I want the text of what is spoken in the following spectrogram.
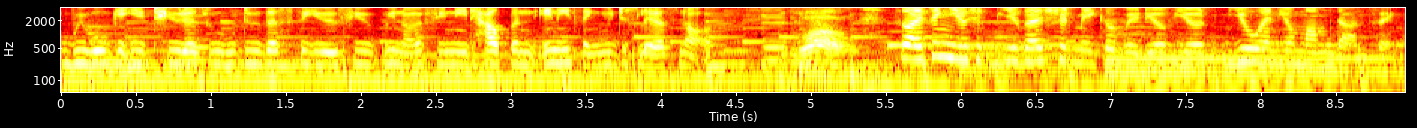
we will get you tutors we will do this for you if you you know if you need help in anything you just let us know And so, yeah. wow. so I think you should you guys should make a video of your you and your mom dancing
